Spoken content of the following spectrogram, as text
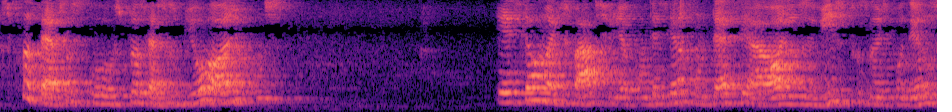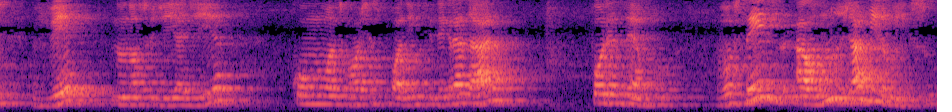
Os processos, os processos biológicos esse é o mais fácil de acontecer, acontece a olhos vistos, nós podemos ver no nosso dia a dia como as rochas podem se degradar. Por exemplo, vocês, alunos, já viram isso.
